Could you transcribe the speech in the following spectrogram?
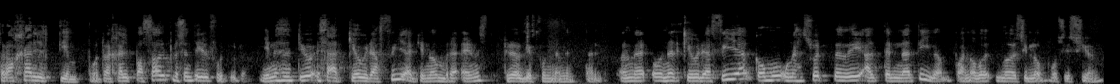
trabajar el tiempo, trabajar el pasado, el presente y el futuro. Y en ese sentido, esa arqueografía que nombra Ernst creo que es fundamental. Una, arqueografía como una suerte de alternativa, para no, no decir la oposición,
